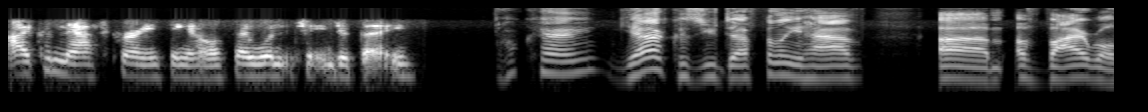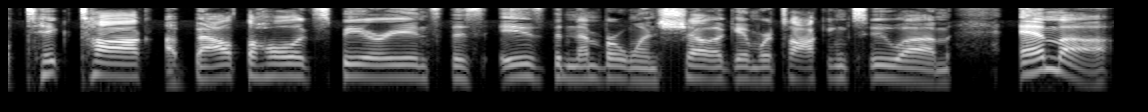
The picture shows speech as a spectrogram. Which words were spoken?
I couldn't ask for anything else. I wouldn't change a thing. Okay. Yeah, because you definitely have um, a viral TikTok about the whole experience. This is the number one show. Again, we're talking to um, Emma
